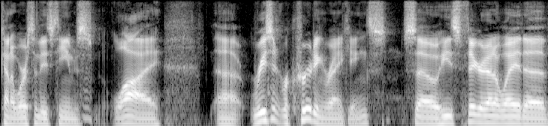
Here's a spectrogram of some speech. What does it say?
kind of where some of these teams lie. Uh, recent recruiting rankings. So he's figured out a way to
